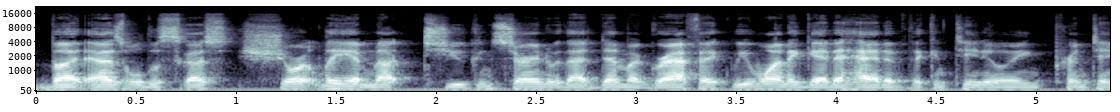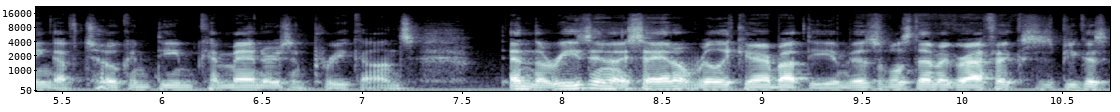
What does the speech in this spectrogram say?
but as we'll discuss shortly, I'm not too concerned with that demographic. We want to get ahead of the continuing printing of token themed commanders and precons. And the reason I say I don't really care about the Invisibles demographics is because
